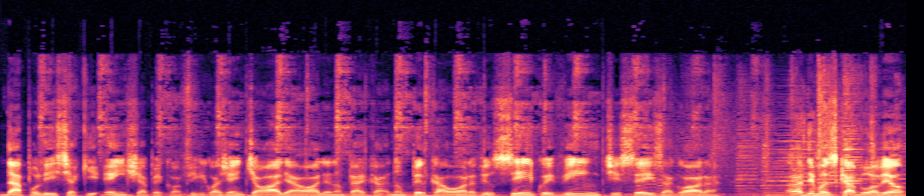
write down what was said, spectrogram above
da polícia aqui em Chapecó. Fique com a gente, olha, olha, não perca, não perca a hora, viu? 5 e 26 agora. Hora de música boa, viu?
